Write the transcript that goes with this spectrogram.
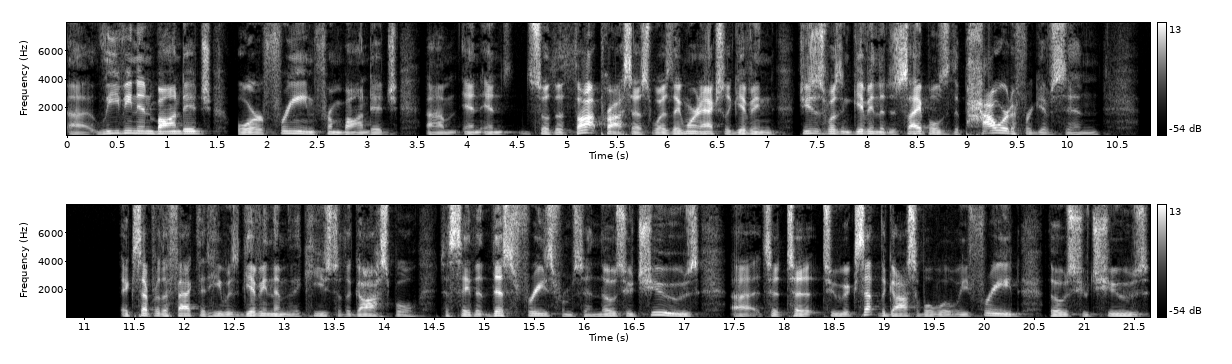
uh, leaving in bondage or freeing from bondage. Um, and, and so the thought process was they weren't actually giving jesus wasn't giving the disciples the power to forgive sin except for the fact that he was giving them the keys to the gospel to say that this frees from sin. Those who choose uh, to, to, to accept the gospel will be freed. Those who choose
